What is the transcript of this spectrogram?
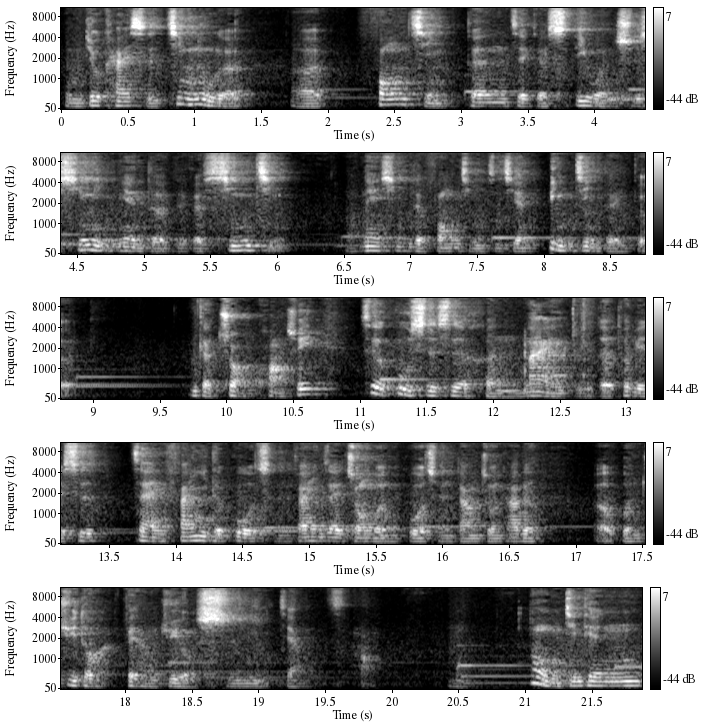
我们就开始进入了呃风景跟这个史蒂文斯心里面的这个心境，呃内心的风景之间并进的一个一个状况。所以这个故事是很耐读的，特别是。在翻译的过程，翻译在中文的过程当中，它的呃文句都非常具有诗意，这样子哈。嗯，那我们今天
